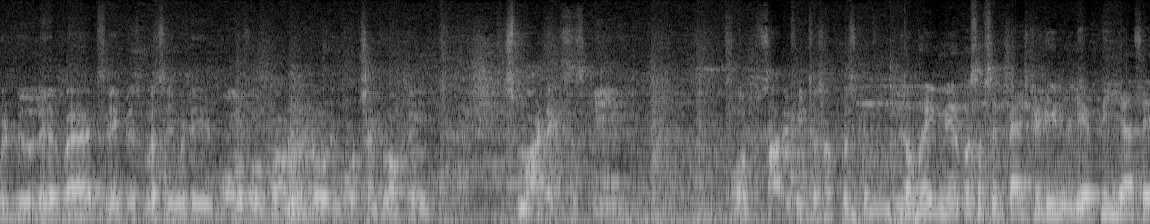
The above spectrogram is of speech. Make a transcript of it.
With dual air bags A P S plus E V D all four power window remote cent locking smart access key और सारे फीचर्स आपको इसके अंदर मिल तो भाई मेरे को सबसे बेस्ट डील मिली है भैया से।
